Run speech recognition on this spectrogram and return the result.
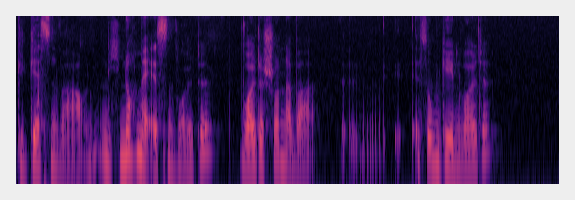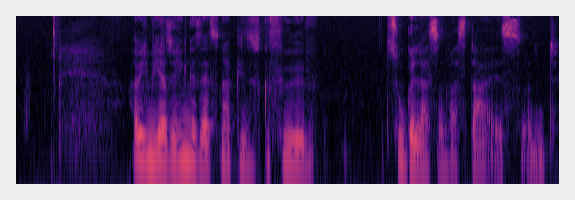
gegessen war und nicht noch mehr essen wollte, wollte schon, aber äh, es umgehen wollte, habe ich mich also hingesetzt und habe dieses Gefühl zugelassen, was da ist. Und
